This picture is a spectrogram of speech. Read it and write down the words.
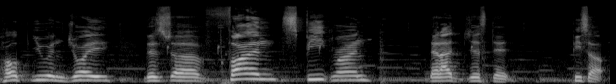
Hope you enjoy this uh, fun speed run that I just did. Peace out.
